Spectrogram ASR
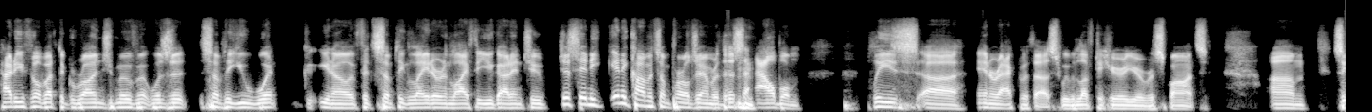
How do you feel about the grunge movement? Was it something you went you know, if it's something later in life that you got into, just any any comments on Pearl Jam or this mm-hmm. album, please uh, interact with us. We would love to hear your response. Um, so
